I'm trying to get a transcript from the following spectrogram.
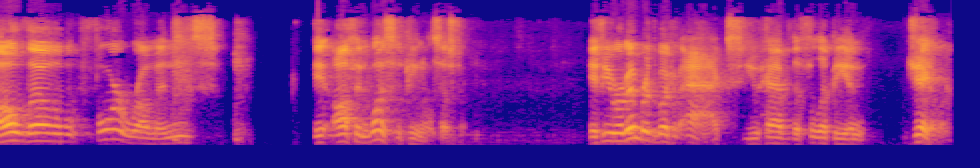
Although for Romans, it often was the penal system. If you remember the book of Acts, you have the Philippian jailer.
